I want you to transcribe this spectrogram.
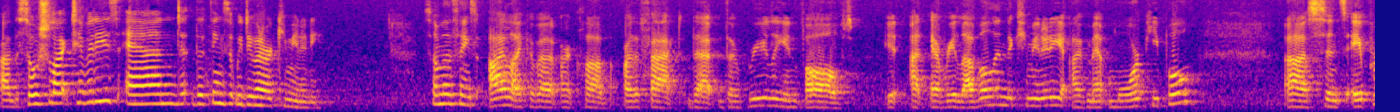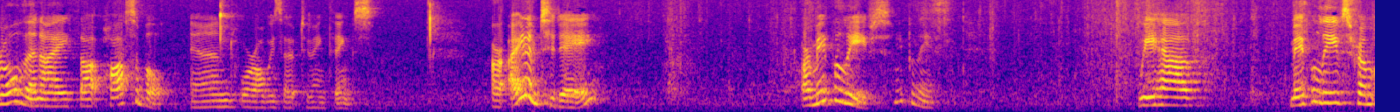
uh, the social activities and the things that we do in our community. Some of the things I like about our club are the fact that they're really involved at every level in the community. I've met more people uh, since April than I thought possible, and we're always out doing things. Our item today are maple leaves. Maple leaves. We have maple leaves from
